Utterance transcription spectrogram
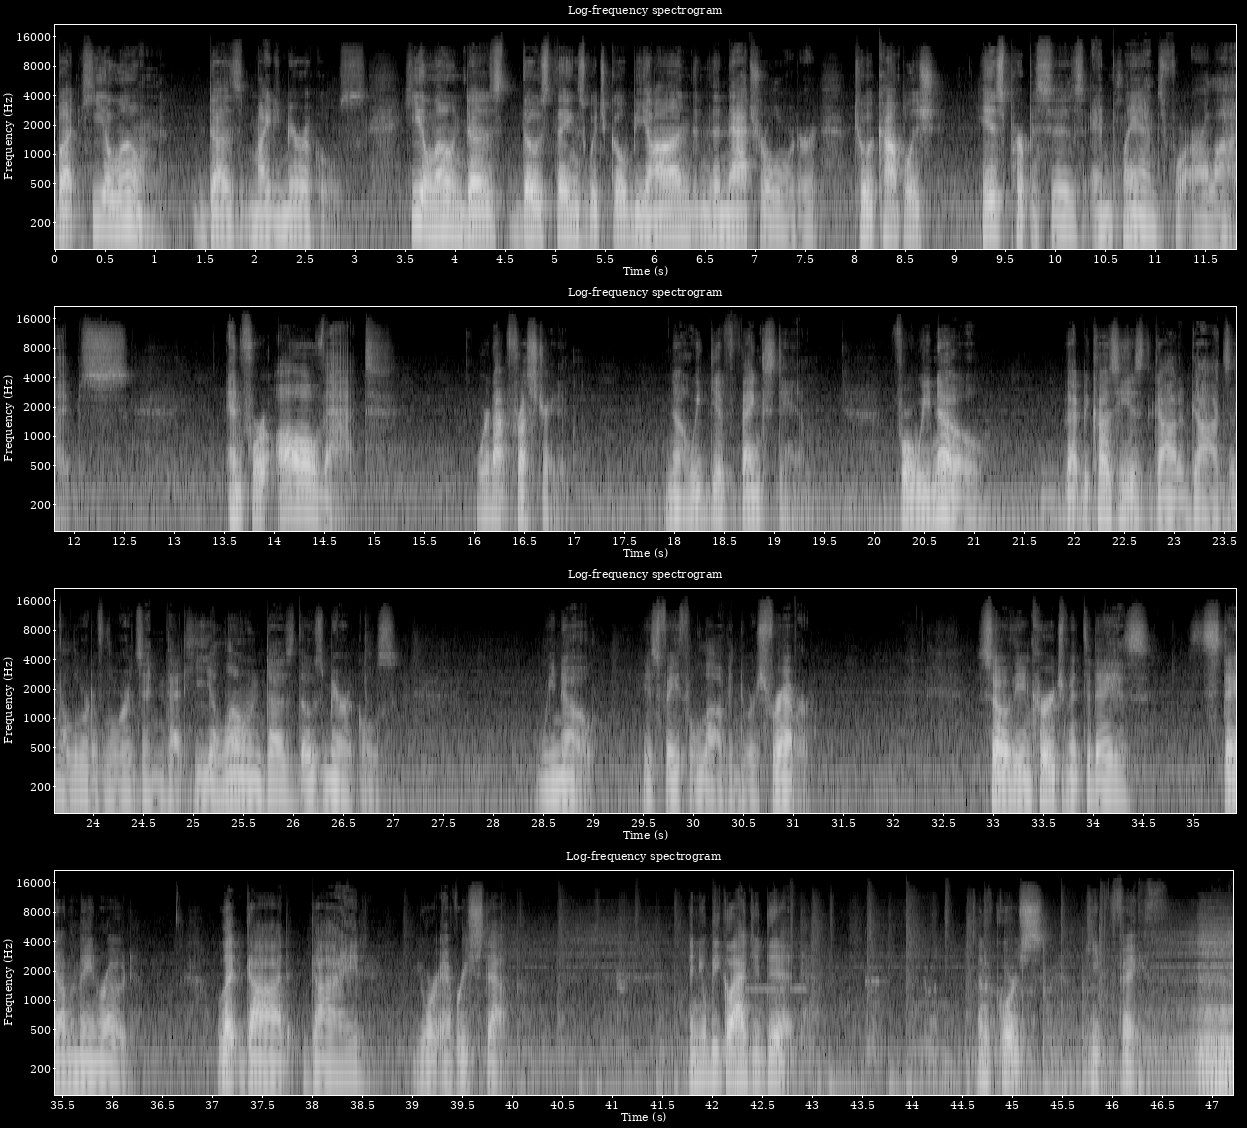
but He alone does mighty miracles. He alone does those things which go beyond the natural order to accomplish His purposes and plans for our lives. And for all that, we're not frustrated. No, we give thanks to Him, for we know that because He is the God of gods and the Lord of lords, and that He alone does those miracles, we know His faithful love endures forever. So the encouragement today is stay on the main road. Let God guide your every step. And you'll be glad you did. And of course, keep faith.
